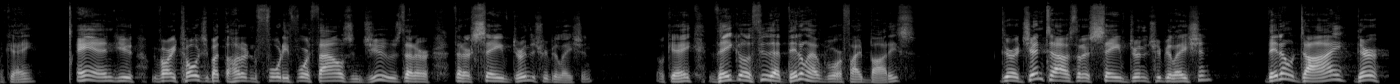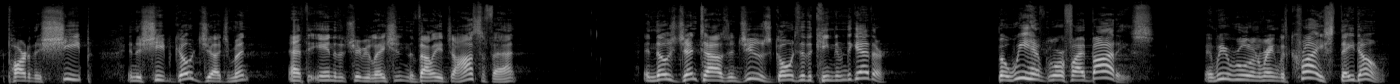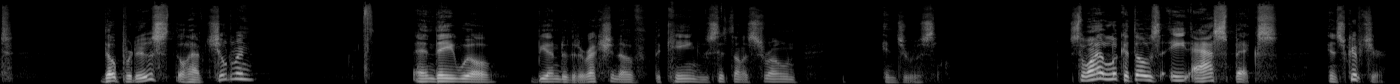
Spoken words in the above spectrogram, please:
Okay? And you, we've already told you about the 144,000 Jews that are, that are saved during the tribulation. Okay? They go through that. They don't have glorified bodies. There are Gentiles that are saved during the tribulation. They don't die, they're part of the sheep in the sheep go judgment at the end of the tribulation in the valley of Jehoshaphat. And those Gentiles and Jews go into the kingdom together. But we have glorified bodies and we rule and reign with Christ. They don't. They'll produce, they'll have children, and they will be under the direction of the king who sits on his throne in Jerusalem. So I look at those eight aspects in Scripture.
